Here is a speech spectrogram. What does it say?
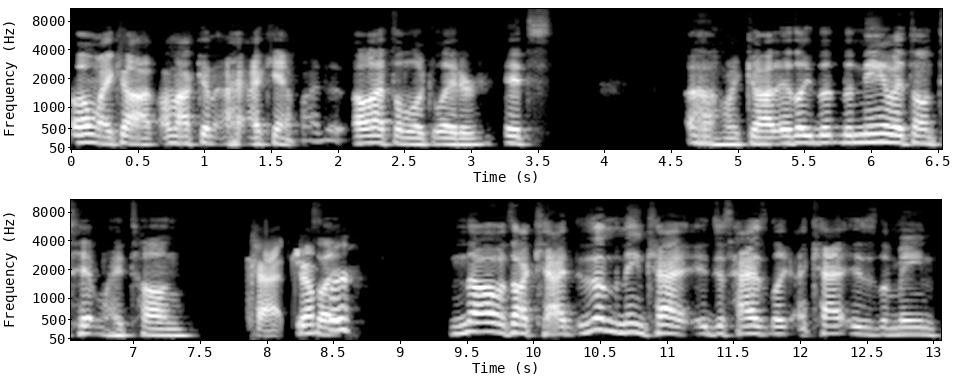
Oh my god, I'm not gonna. I, I can't find it. I'll have to look later. It's. Oh my god, it's like the, the name of it don't tip my tongue. Cat It's like- jumper. No, it's not cat. It's not the name cat. It just has like a cat is the main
